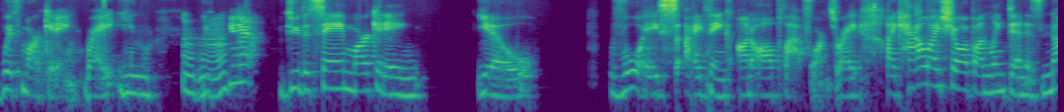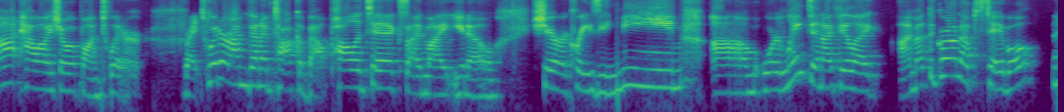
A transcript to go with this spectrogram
with marketing, right? You, mm-hmm. you can't do the same marketing, you know, voice, I think, on all platforms, right? Like how I show up on LinkedIn is not how I show up on Twitter. Right. Twitter, I'm going to talk about politics. I might, you know, share a crazy meme. Um, or LinkedIn, I feel like I'm at the grown-ups table.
